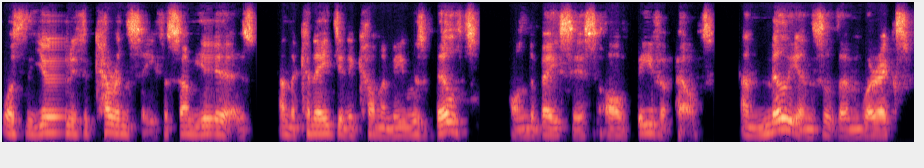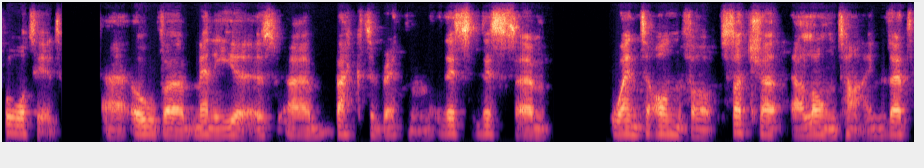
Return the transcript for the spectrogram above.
was the unit of currency for some years, and the Canadian economy was built on the basis of beaver pelts. And millions of them were exported uh, over many years uh, back to Britain. This, this um, went on for such a, a, long time that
